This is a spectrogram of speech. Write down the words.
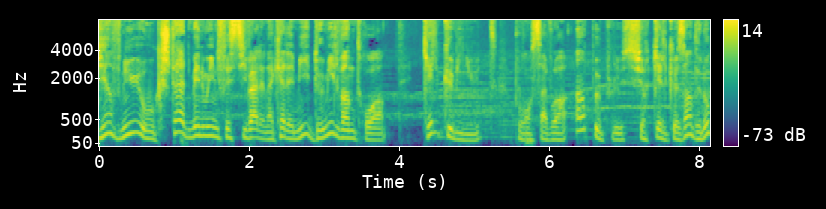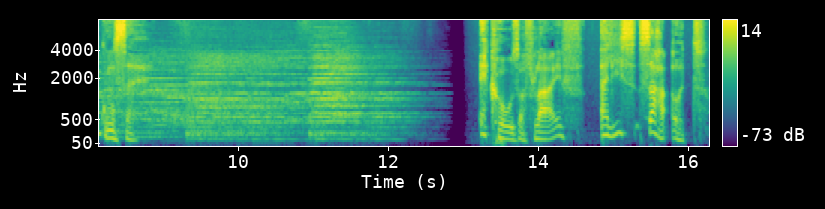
Bienvenue au Gstad Menuhin Festival and Academy 2023. Quelques minutes pour en savoir un peu plus sur quelques-uns de nos concerts. Echoes of Life, Alice Sarah Ott.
